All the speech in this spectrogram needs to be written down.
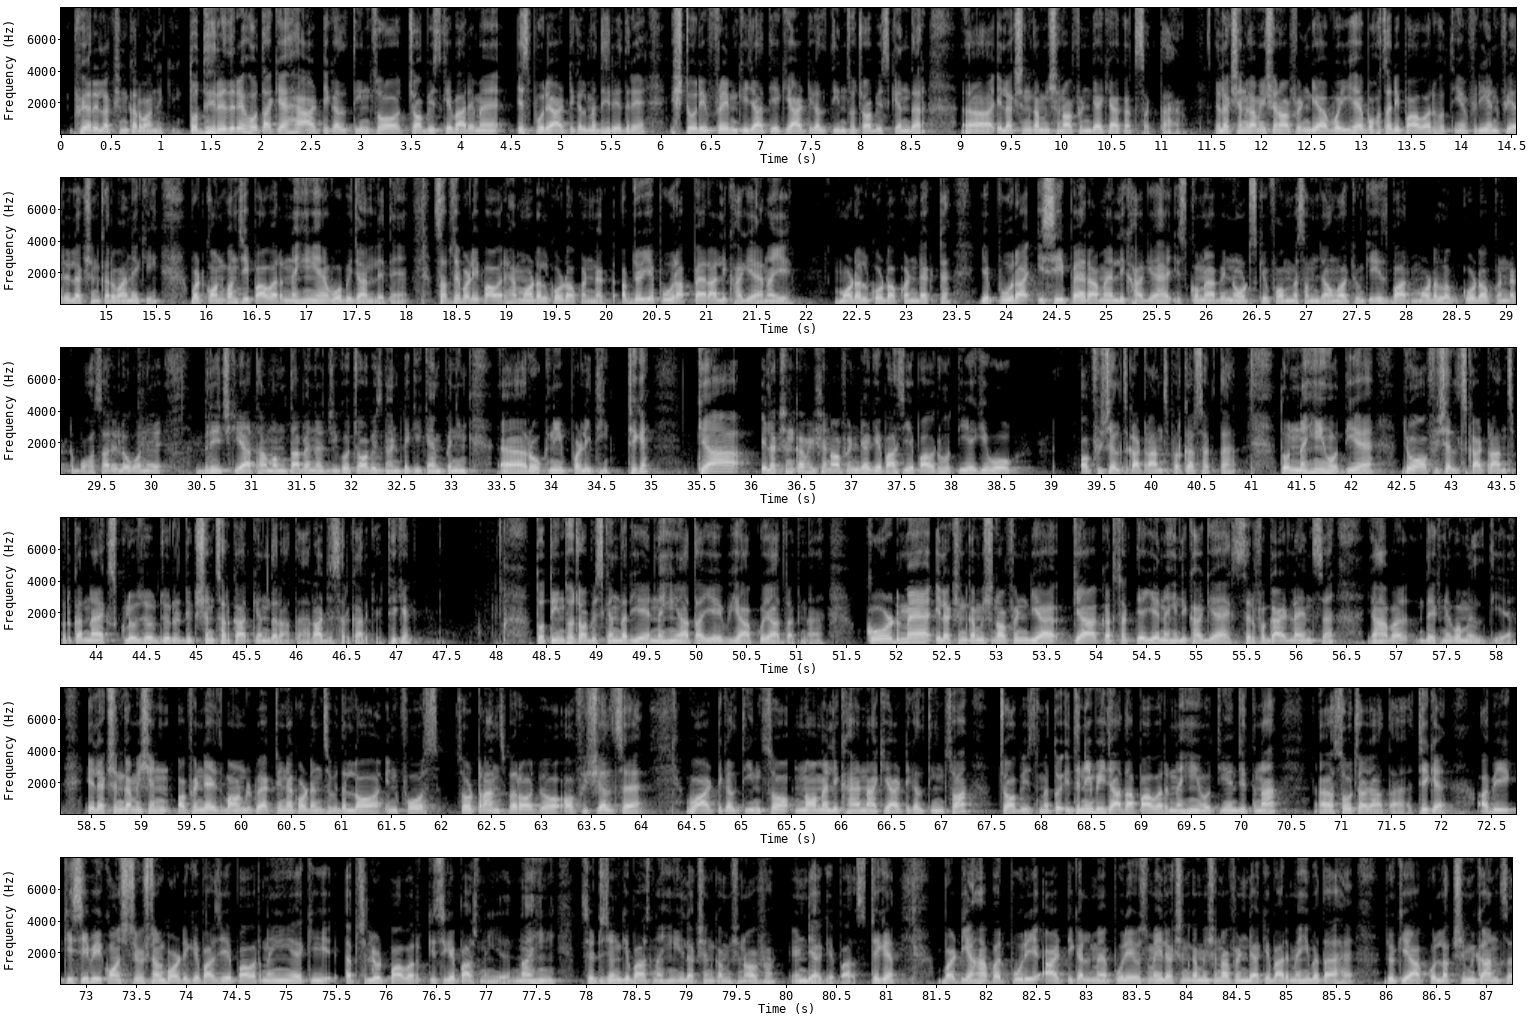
फेयर इलेक्शन करवाने की। तो धीरे धीरे होता क्या है आर्टिकल 324 के बारे में, इस पूरे आर्टिकल में धीरे धीरे स्टोरी फ्रेम की जाती है कि आर्टिकल 324 के अंदर इलेक्शन कमीशन ऑफ़ इंडिया क्या कर सकता है। इलेक्शन कमीशन ऑफ़ इंडिया वही है, बहुत सारी पावर होती हैं फ्री एंड फेयर इलेक्शन करवाने की बट कौन कौन सी पावर नहीं है वो भी जान लेते हैं। सबसे बड़ी पावर है मॉडल कोड ऑफ़ कंडक्ट अब जो ये पूरा पैरा लिखा गया है ना ये मॉडल कोड ऑफ़ कंडक्ट ये पूरा इसी पैरा में लिखा गया है। इसको मैं अभी नोट्स के फॉर्म में समझाऊँगा, क्योंकि इस बार मॉडल कोड ऑफ़ कंडक्ट बहुत सारे लोगों ने ब्रीच किया था। ममता बनर्जी को 24 घंटे की कैंपेनिंग रोकनी पड़ी थी। ठीक है? क्या इलेक्शन कमीशन ऑफ़ इंडिया के पास ये पावर होती है कि वो ऑफिशियल्स का ट्रांसफ़र कर सकता है? तो नहीं होती है। जो ऑफिशियल्स का ट्रांसफ़र करना एक्सक्लूसिव जुरिडिक्शन सरकार के अंदर आता है, राज्य सरकार के। ठीक है? तो 324 के अंदर ये नहीं आता, ये भी आपको याद रखना है। कोड में इलेक्शन कमीशन ऑफ़ इंडिया क्या कर सकती है, ये नहीं लिखा गया है। सिर्फ़ गाइडलाइंस यहाँ पर देखने को मिलती है। Election commission of India is bound to act in accordance with the law in force so transfer और जो ऑफिशियल्स है, वो आर्टिकल 309 में लिखा है, ना कि आर्टिकल 324 में। तो इतनी भी ज़्यादा पावर नहीं होती है जितना सोचा जाता है, ठीक है? अभी किसी भी कॉन्स्टिट्यूशनल बॉडी के पास ये पावर नहीं है कि एब्सोल्यूट पावर किसी के पास नहीं है, ना ही सिटीजन के पास, ना ही इलेक्शन कमीशन ऑफ़ इंडिया के पास, ठीक है? बट यहाँ पर पूरी आर्टिकल में, पूरे उसमें इलेक्शन कमीशन ऑफ़ इंडिया के बारे में ही बताया है, जो कि आपको लक्ष्मीकांत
